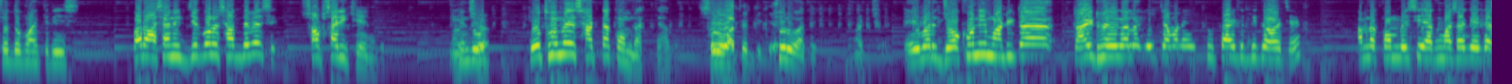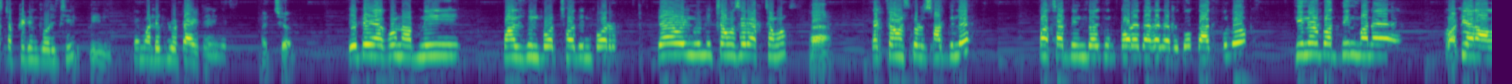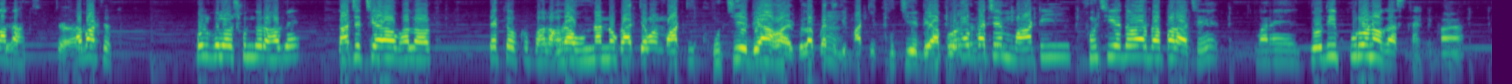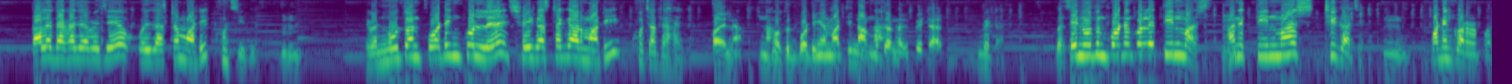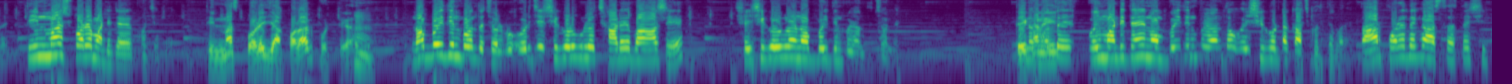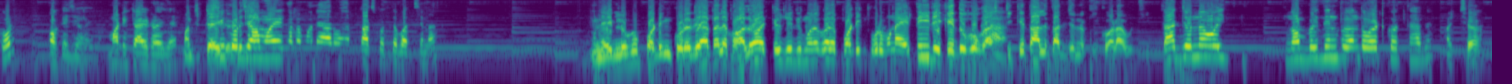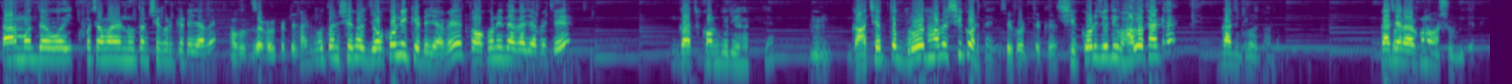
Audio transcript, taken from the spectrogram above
চোদ্দ পঁয়ত্রিশ বা রাসায়নিক যে কোনো সার দেবে সব সারই খেয়ে নেবে। কিন্তু আচ্ছা। প্রথমে সারটা কম রাখতে হবে। শুরুয়াতের দিকে? শুরুয়াতে। আচ্ছা। এবার যখনই মাটিটা টাইট হয়ে গেল এই যেমন একটু টাইটের দিকে হয়েছে আমরা কম বেশি এক মাস আগে এই গাছটা ফিটিং করেছি এই মাটিগুলো টাইট হয়ে গেছে। আচ্ছা। এতে এখন আপনি পাঁচ দিন পর ছ দিন পর চামচের এক চামচ। হ্যাঁ। এক চামচ করে সার দিলে পাঁচ সাত দিন দশ দিন পরে দেখা যাবে যে গাছগুলো দিনের পর দিন মানে চেহারা আলাদা। হচ্ছে আবার ফুলগুলো সুন্দর হবে গাছের চেহারাও ভালো হবে। দেখতেও খুব ভালো আমরা অন্যান্য গাছ যেমন মাটি খুঁচিয়ে দেওয়া হয় গোলাপ গাছে কি মাটি খুঁচিয়ে দেওয়া গোলাপ গাছে মাটি খুঁচিয়ে দেওয়ার ব্যাপার আছে মানে যদি পুরনো গাছ থাকে হ্যাঁ। তাহলে দেখা যাবে যে ওই গাছটা মাটি খুঁচিয়ে দিবে হুম। এবার নতুন পটিং করলে সেই গাছটাকে আর মাটি খোঁচাতে হয় না। হয় না। নতুন পটিং এর মাটি না না। খোঁজানো বেটার বেটার। এই নতুন পটিং করলে তিন মাস। মানে তিন মাস ঠিক আছে। পটিং করার পরে। তিন মাস পরে খোঁচাতে হবে তিন মাস পরে যা করার করতে হবে। নব্বই দিন পর্যন্ত চলবে। ওর যে শিকড়গুলো ছাড়ে বা আসে সেই শিকড়গুলো নব্বই দিন পর্যন্ত চলে। এখানে ওই মাটিতে নব্বই দিন পর্যন্ত ওই শিকড়টা কাজ করতে পারে। তারপরে থেকে আস্তে আস্তে শিকড় অকেজে হয়ে যায়। মাটি টাইট হয়ে যায়। শিকড় জাম হয়ে গেল মানে আর কাজ করতে পারছে না। মানে এগুলোকে পটিং করে দেওয়া তাহলে ভালো হয়। কেউ যদি মনে করে পটিং করব না এতেই রেখে দেবো হ্যাঁ। গাছটিকে তাহলে তার জন্য কি করা উচিত? তার জন্য ওই নব্বই দিন পর্যন্ত ওয়েট করতে হবে। আচ্ছা। তার মধ্যে ওই খোঁচা মানে নতুন শিকড় কেটে যাবে। নতুন কেটে আর নতুন শিকড় যখনই কেটে যাবে তখনই দেখা যাবে যে গাছ কমজোরি হচ্ছে। হুম। গাছের তো গ্রোথ হবে শিকড় থেকে। শেকড় থেকে। শিকড় যদি ভালো থাকে গাছ গ্রোথ হবে। গাছের আর কোনো অসুবিধা নেই।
